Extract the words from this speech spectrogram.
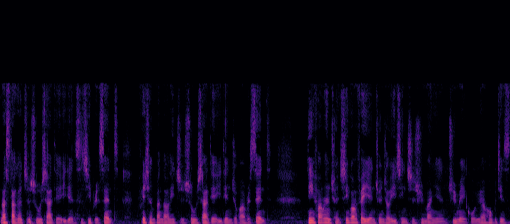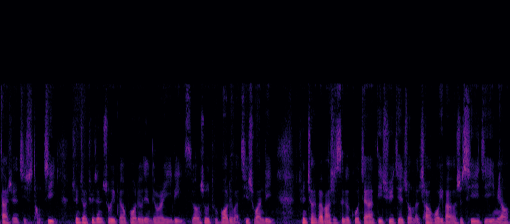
纳斯达克指数下跌一点四七 percent。费城半导体指数下跌一点九八 percent。另一方面，全新冠肺炎全球疫情持续蔓延。据美国约翰霍普金斯大学及时统计，全球确诊数已飙破六点六二亿例，死亡数突破六百七十万例。全球一百八十四个国家地区接种了超过一百二十七亿剂疫苗。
